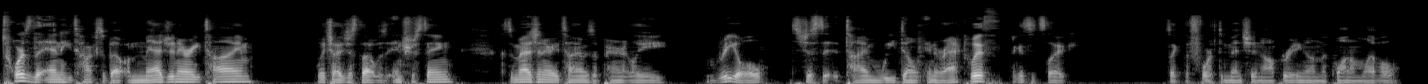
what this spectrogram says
towards the end he talks about imaginary time, which I just thought was interesting because imaginary time is apparently real. It's just a time we don't interact with. I guess it's like it's like the fourth dimension operating on the quantum level.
